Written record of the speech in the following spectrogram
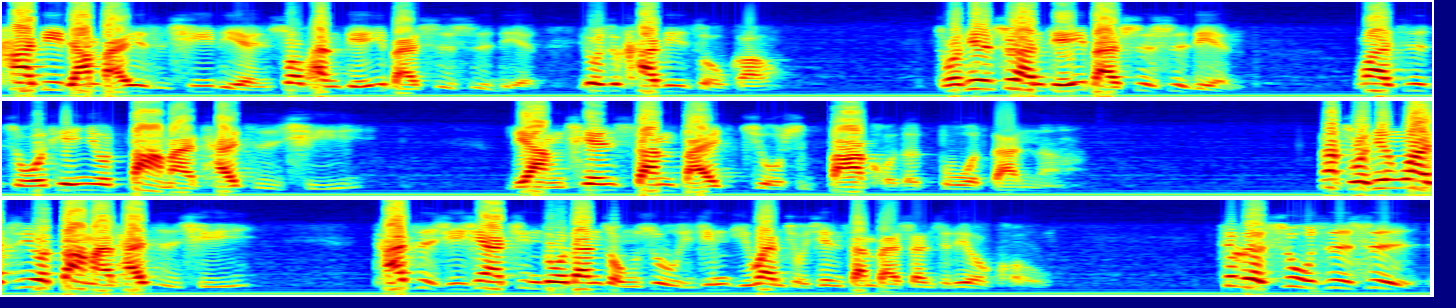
开低两百一十七点，收盘跌一百四十四点，又是开低走高。昨天虽然跌一百四十四点，外资昨天又大买台子期两千三百九十八口的多单呢、啊。那昨天外资又大买台子期，台子期现在净多单总数已经一万九千三百三十六口，这个数字是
